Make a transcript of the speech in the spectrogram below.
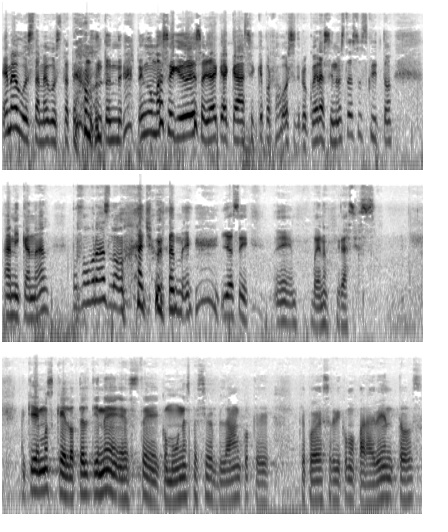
y me gusta, me gusta, tengo un montón de, tengo más seguidores allá que acá, así que por favor si te recuerdas, si no estás suscrito a mi canal, por favor hazlo, ayúdame y así, eh, bueno, gracias. Aquí vemos que el hotel tiene este como una especie de blanco que, que puede servir como para eventos.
